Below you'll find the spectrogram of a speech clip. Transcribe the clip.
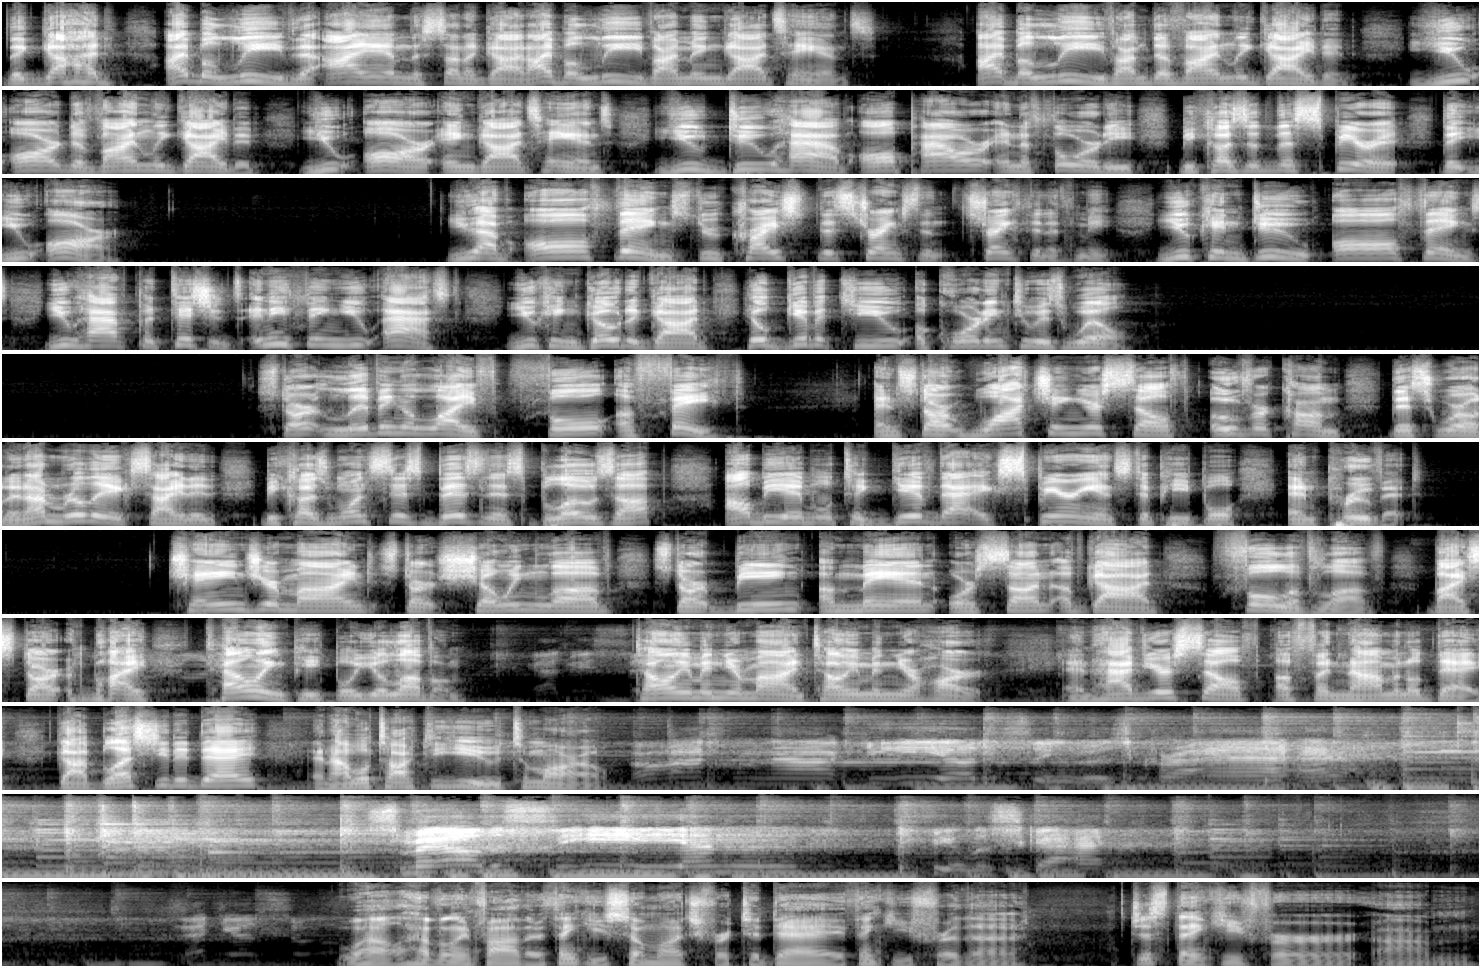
that God, I believe that I am the Son of God. I believe I'm in God's hands. I believe I'm divinely guided. You are divinely guided. You are in God's hands. You do have all power and authority because of the Spirit that you are. You have all things through Christ that strengthen, strengtheneth me. You can do all things. You have petitions. Anything you ask, you can go to God. He'll give it to you according to his will. Start living a life full of faith and start watching yourself overcome this world. And I'm really excited because once this business blows up, I'll be able to give that experience to people and prove it. Change your mind, start showing love, start being a man or son of God full of love by start by telling people you love them. Telling them in your mind, telling them in your heart and have yourself a phenomenal day. God bless you today and I will talk to you tomorrow. Smell the sea and feel the sky. Well, Heavenly Father, thank you so much for today. Thank you for the, just thank you for um,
